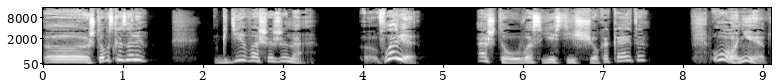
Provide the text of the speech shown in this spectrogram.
Э, что вы сказали? Где ваша жена? Э, Флавия? А что, у вас есть еще какая-то? О, нет,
